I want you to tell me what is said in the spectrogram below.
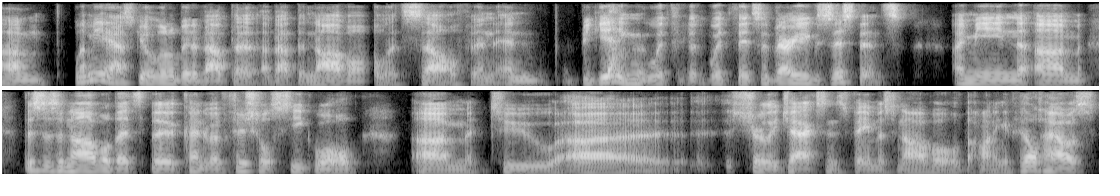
Um, let me ask you a little bit about the about the novel itself, and and beginning with with its very existence. I mean, um, this is a novel that's the kind of official sequel um, to uh, Shirley Jackson's famous novel, The Haunting of Hill House.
